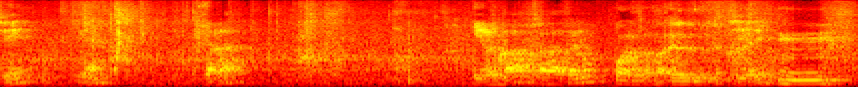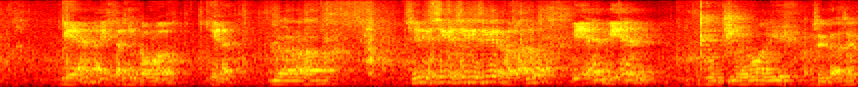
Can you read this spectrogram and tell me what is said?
¿Sí? Bien. ¿Y ahora? ¿Y el otro lado? ¿Sabes hacerlo? ¿Cuál otro? El... Sí, sí. Mm, Bien, ahí estás incómodo. Tira. yo no. Sigue, sigue, sigue, sigue rodando. Bien, bien. Me vengo aquí. Cositas, ¿eh?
